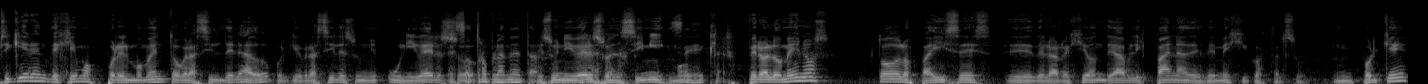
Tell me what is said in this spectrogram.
Si quieren, dejemos por el momento Brasil de lado, porque Brasil es un universo. Es otro planeta. Es un universo en sí mismo. Sí, claro. Pero a lo menos todos los países eh, de la región de habla hispana, desde México hasta el sur. ¿Por qué?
